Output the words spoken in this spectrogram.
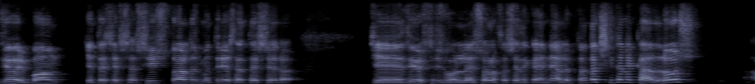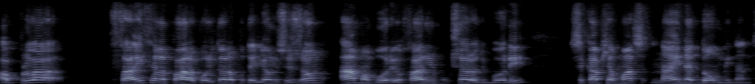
2 rebound και 4 assists, το άλλο με 3 στα 4 και 2-3 βολές, όλα αυτά σε 19 λεπτά. Εντάξει, ήταν καλός, απλά θα ήθελα πάρα πολύ τώρα που τελειώνει η σεζόν, άμα μπορεί ο Χάρλι, που ξέρω ότι μπορεί, σε κάποια μάτς να είναι dominant.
